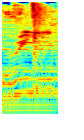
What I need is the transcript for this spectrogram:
Green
